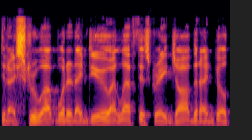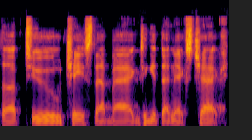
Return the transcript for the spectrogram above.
did I screw up? What did I do? I left this great job that I'd built up to chase that bag to get that next check.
